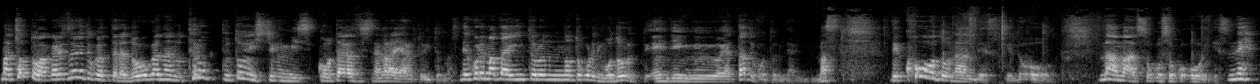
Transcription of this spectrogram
まあちょっと分かりづらいとこだったら動画なのテロップと一緒に交代合わせしながらやるといいと思います。で、これまたイントロのところに戻るってエンディングをやったということになります。で、コードなんですけど、まあまあそこそこ多いですね。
